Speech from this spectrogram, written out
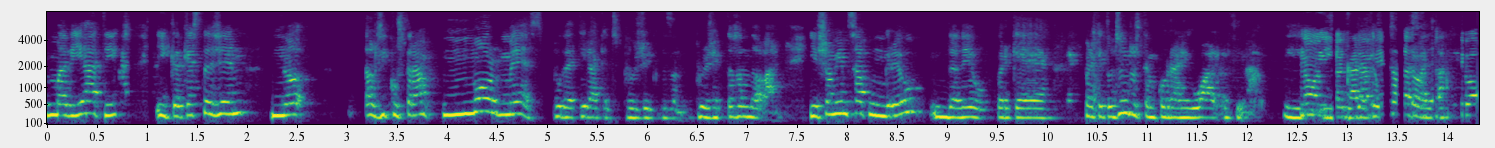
mediàtics i que aquesta gent no, els hi costarà molt més poder tirar aquests projectes, projectes endavant. I això a mi em sap un greu de Déu, perquè, perquè tots ens estem corrent igual al final. I, No, i encara jo més amb la situació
